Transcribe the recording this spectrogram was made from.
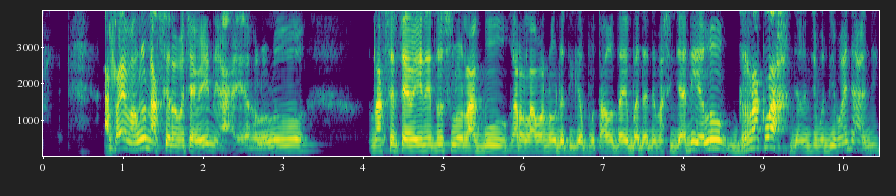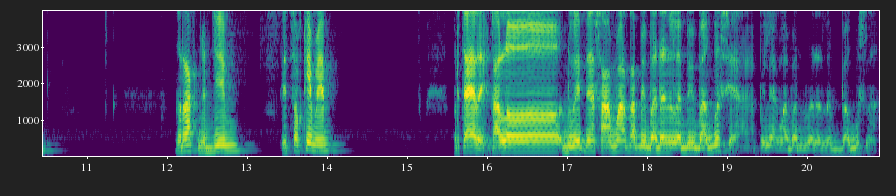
Atau emang lu naksir sama cewek ini? Ah ya kalau lu naksir cewek ini terus lu ragu karena lawan lu udah 30 tahun tapi badannya masih jadi ya lu gerak lah, jangan cuma diem aja anjing. Gerak nge-gym, it's okay man. Percaya deh, kalau duitnya sama tapi badannya lebih bagus ya pilih yang laban badan lebih bagus lah.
